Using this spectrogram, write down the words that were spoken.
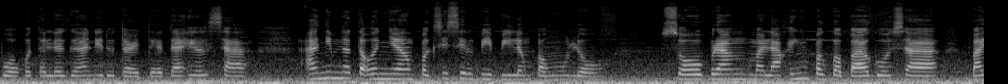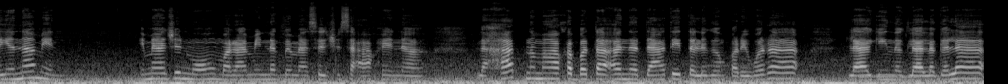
po ako talaga ni Duterte dahil sa anim na taon niyang pagsisilbi bilang Pangulo. Sobrang malaking pagbabago sa bayan namin. Imagine mo, maraming nagme-message sa akin na lahat ng mga kabataan na dati talagang pariwara, laging naglalagala,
